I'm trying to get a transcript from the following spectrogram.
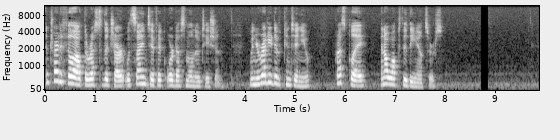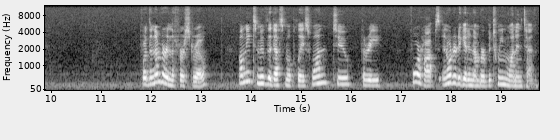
and try to fill out the rest of the chart with scientific or decimal notation. When you're ready to continue, press play and I'll walk through the answers. For the number in the first row, I'll need to move the decimal place 1, 2, 3, 4 hops in order to get a number between 1 and 10.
